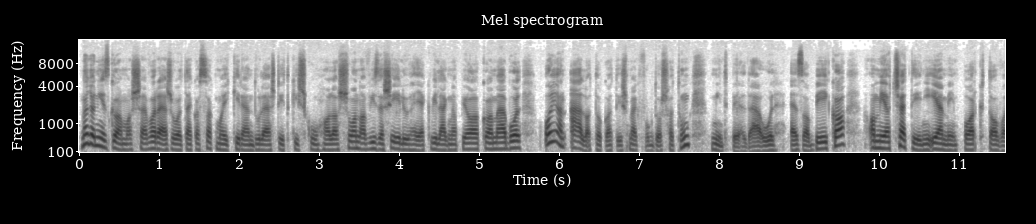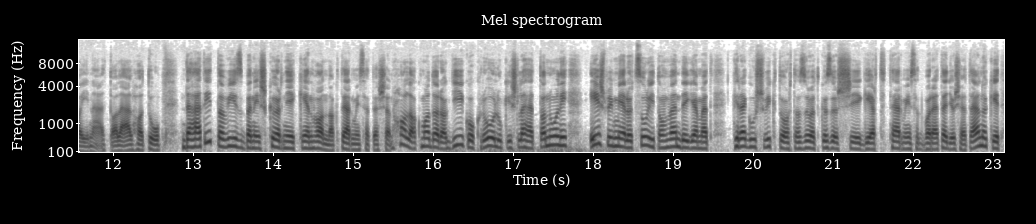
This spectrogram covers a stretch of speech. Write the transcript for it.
Nagyon izgalmassá varázsolták a szakmai kirándulást itt Kiskunhalason a vízes élőhelyek világnapja alkalmából. Olyan állatokat is megfogdoshatunk, mint például ez a béka, ami a Csetényi Élménypark tavainál található. De hát itt a vízben és környékén vannak természetesen halak, madarak, gyíkok, róluk is lehet tanulni, és még mielőtt szólítom vendégemet, Gregus Viktort, a Zöld Közösségért természetbarát egyesület elnökét,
